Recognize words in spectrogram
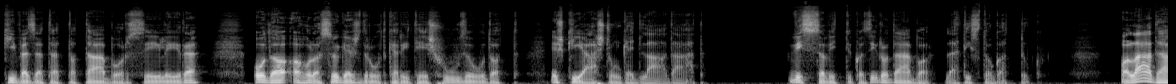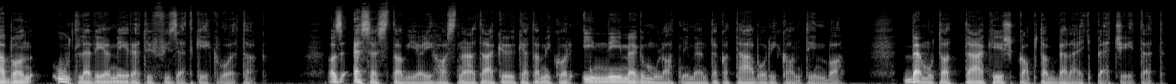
kivezetett a tábor szélére, oda, ahol a szöges drótkerítés húzódott, és kiástunk egy ládát. Visszavittük az irodába, letisztogattuk. A ládában útlevél méretű füzetkék voltak. Az SS tagjai használták őket, amikor inni meg mulatni mentek a tábori kantinba. Bemutatták és kaptak bele egy pecsétet.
